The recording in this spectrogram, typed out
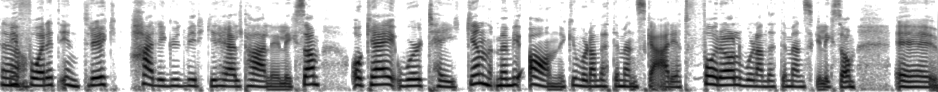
Vi får et inntrykk. Herregud, virker helt herlig, liksom. OK, we're taken, men vi aner ikke hvordan dette mennesket er i et forhold. Hvordan dette mennesket liksom eh,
